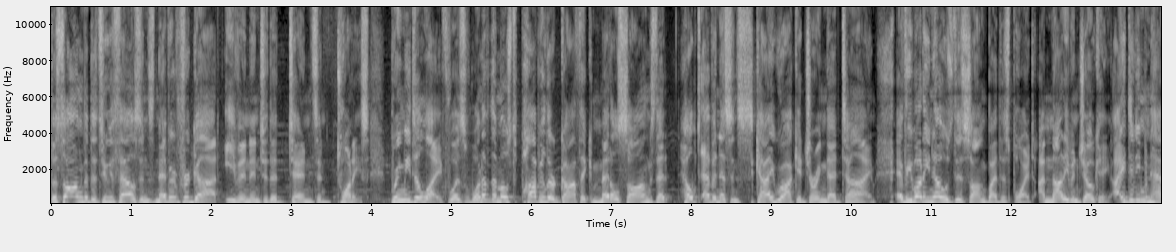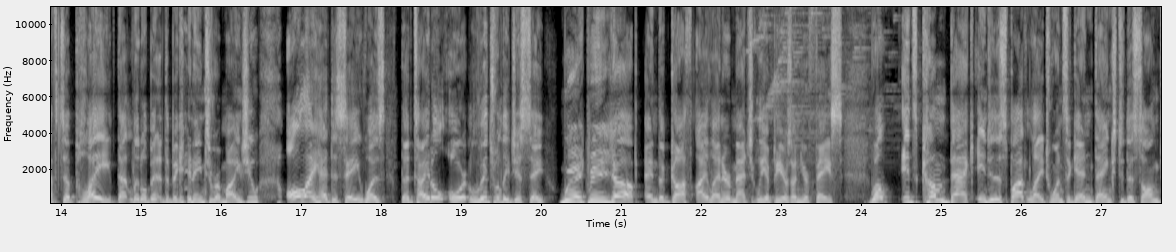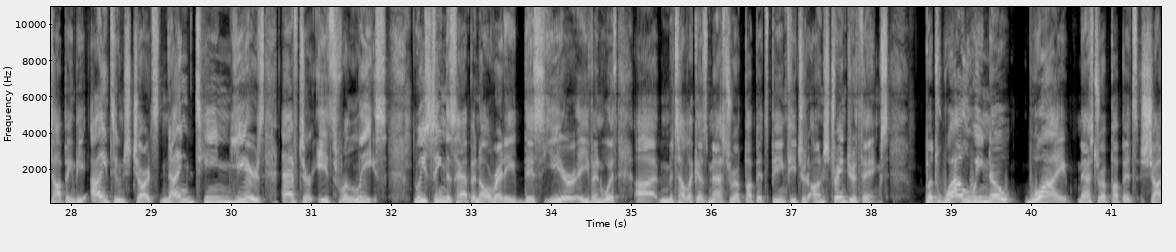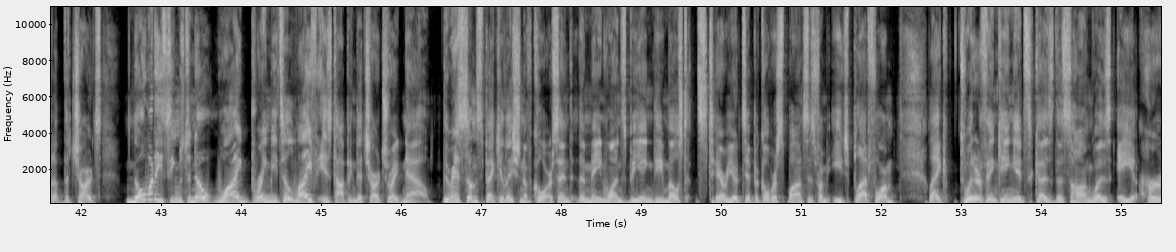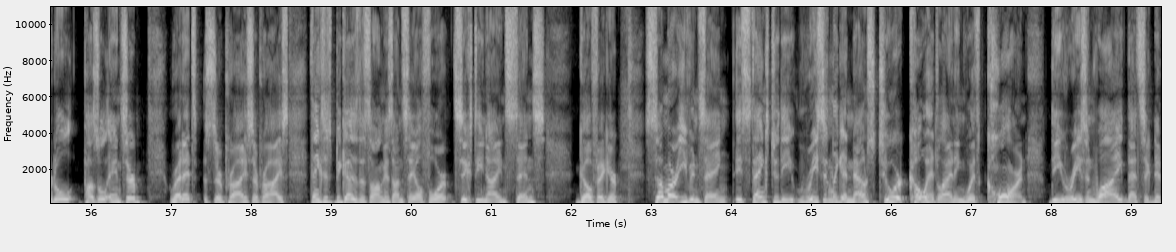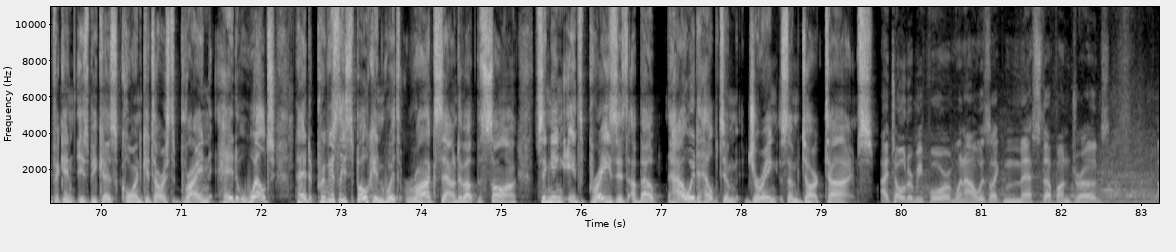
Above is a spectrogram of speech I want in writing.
The song that the 2000s never forgot, even into the 10s and 20s, Bring Me to Life was one of the most popular gothic metal songs that helped Evanescence skyrocket during that time. Everybody knows this song by this point. I'm not even joking. I didn't even have to play that little bit at the beginning to remind you. All I had to say was the title or literally just say, Wake me up, and the goth eyeliner magically appears on your face. Well, it's come back into the spotlight once again thanks to the song topping the iTunes charts 19 years after its release. We've seen this happen already this year, even with uh, Metallica's Master of Puppets being featured on Stranger Things. But while we know why Master of Puppets shot up the charts, nobody seems to know why Bring Me to Life is topping the charts right now. There is some speculation, of course, and the main ones being the most stereotypical responses from each platform. Like Twitter thinking it's because the song was a Heardle puzzle answer. Reddit, surprise, surprise, thinks it's because the song is on sale for 69 cents. Go figure. Some are even saying it's thanks to the recently announced tour co headlining with Korn. The reason why that's significant is because Korn guitarist Brian Head Welch had previously spoken with Rock Sound about the song, singing its praises about how it helped him during some dark times. I told her before when I was like messed up on drugs,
